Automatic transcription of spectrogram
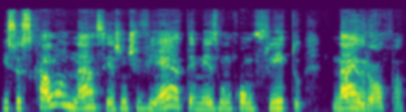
isso escalonar, se a gente vier a ter mesmo um conflito na Europa.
